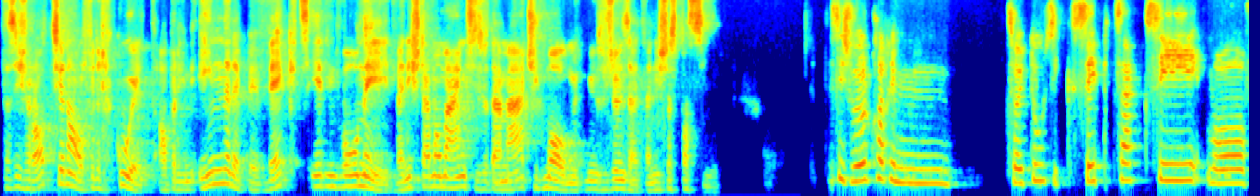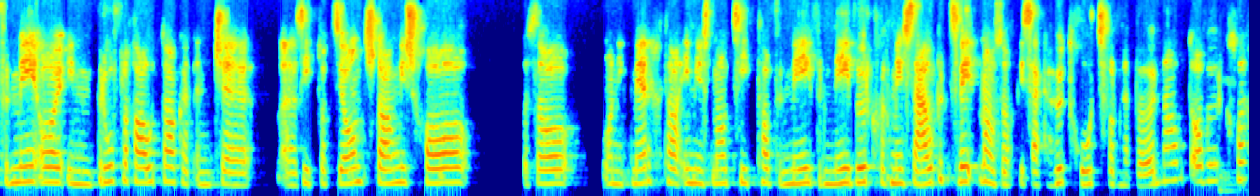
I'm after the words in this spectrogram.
das ist rational vielleicht gut, aber im Inneren bewegt es irgendwo nicht. Wann ist der Moment, so der Magic Moment, wie man so schön sagt, wann ist das passiert? Das ist wirklich im 2017 gewesen, wo für mich auch im beruflichen Alltag eine Situation zustande ist gekommen, so, wo ich gemerkt habe, ich müsste mal Zeit haben für mich, für mich wirklich mir selber zu widmen. Also ich sage heute kurz vor einem Burnout auch wirklich.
